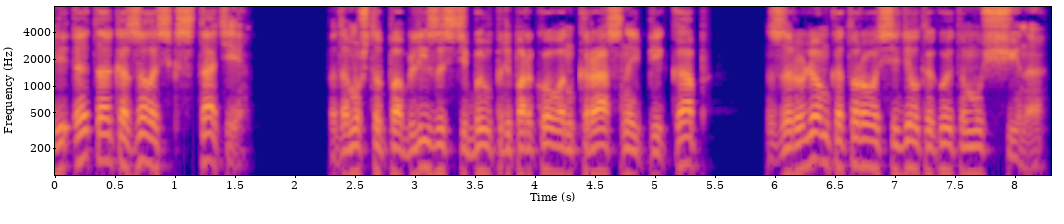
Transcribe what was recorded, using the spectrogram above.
и это оказалось кстати, потому что поблизости был припаркован красный пикап за рулем которого сидел какой-то мужчина.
